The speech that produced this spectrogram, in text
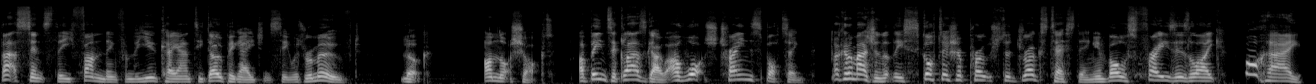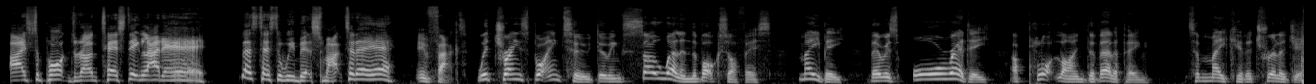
That's since the funding from the UK Anti Doping Agency was removed. Look, I'm not shocked. I've been to Glasgow, I've watched Trainspotting. I can imagine that the Scottish approach to drugs testing involves phrases like, Okay, I support drug testing, laddie. Let's test a wee bit smack today, eh? In fact, with Trainspotting 2 doing so well in the box office, maybe there is already a plotline developing to make it a trilogy.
